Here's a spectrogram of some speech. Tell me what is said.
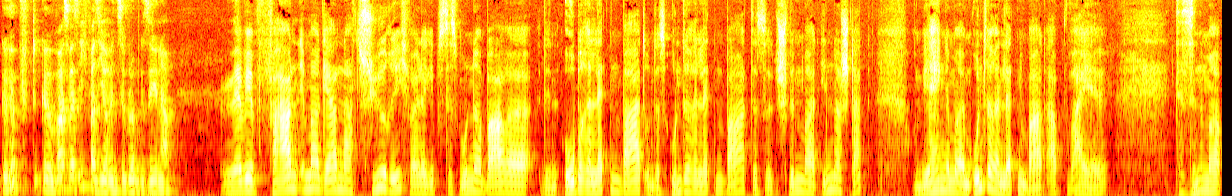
gehüpft, ge, was weiß ich, was ich auf Instagram gesehen habe. Ja, wir fahren immer gern nach Zürich, weil da gibt es das wunderbare, den obere Lettenbad und das untere Lettenbad, das ist Schwimmbad in der Stadt. Und wir hängen immer im unteren Lettenbad ab, weil das sind immer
